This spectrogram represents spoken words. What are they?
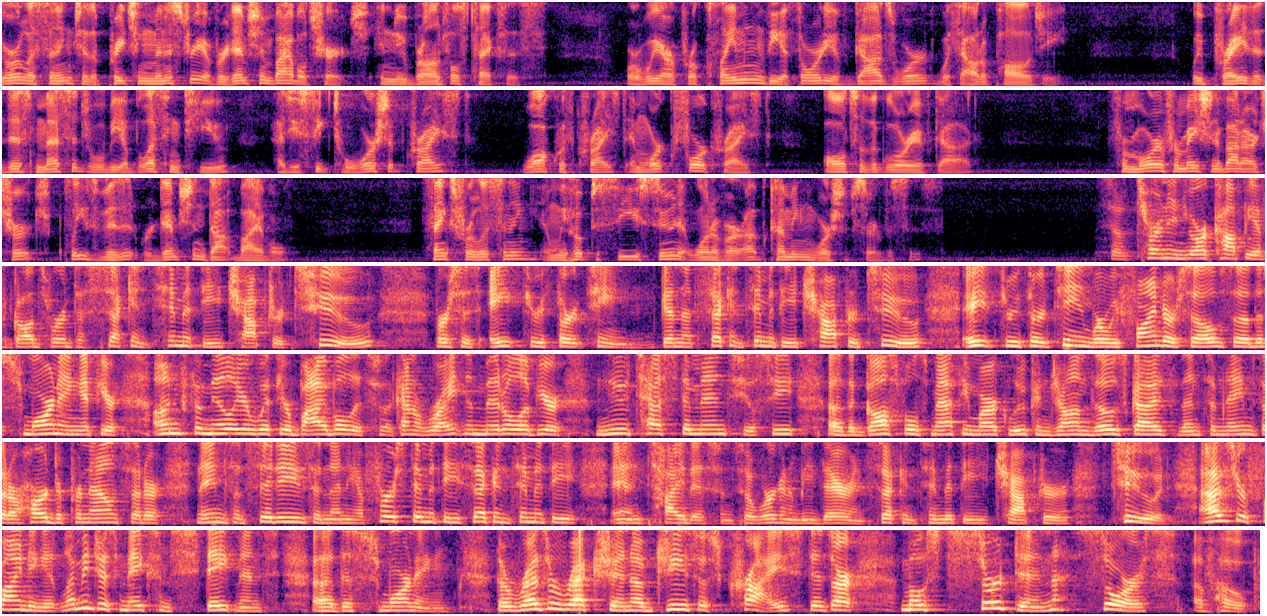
You're listening to the preaching ministry of Redemption Bible Church in New Braunfels, Texas, where we are proclaiming the authority of God's Word without apology. We pray that this message will be a blessing to you as you seek to worship Christ, walk with Christ, and work for Christ, all to the glory of God. For more information about our church, please visit redemption.bible. Thanks for listening, and we hope to see you soon at one of our upcoming worship services. So turn in your copy of God's Word to 2 Timothy chapter 2 verses 8 through 13. Again, that's 2 Timothy chapter 2, 8 through 13, where we find ourselves uh, this morning. If you're unfamiliar with your Bible, it's kind of right in the middle of your New Testament. You'll see uh, the Gospels Matthew, Mark, Luke, and John, those guys. Then some names that are hard to pronounce that are names of cities. And then you have 1 Timothy, 2 Timothy, and Titus. And so we're going to be there in 2 Timothy chapter 2. As you're finding it, let me just make some statements uh, this morning. The resurrection of Jesus Christ is our most certain source of hope.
